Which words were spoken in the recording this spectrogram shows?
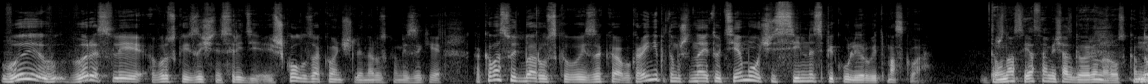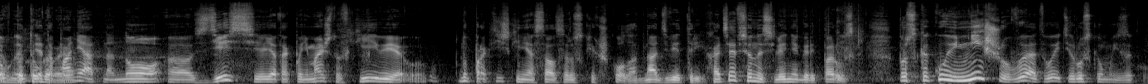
Вы выросли в русскоязычной среде, и школу закончили на русском языке. Какова судьба русского языка в Украине? Потому что на эту тему очень сильно спекулирует Москва. Да у нас, я с вами сейчас говорю на русском. Ну, это говорю. понятно, но э, здесь, я так понимаю, что в Киеве ну, практически не осталось русских школ, одна, две, три. Хотя все население говорит по-русски. Просто какую нишу вы отводите русскому языку?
